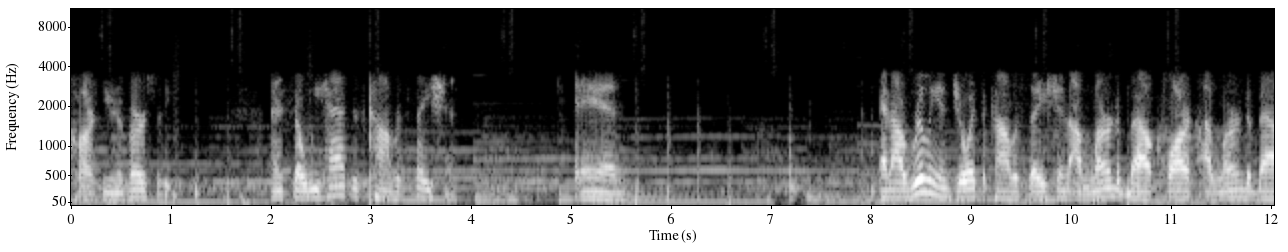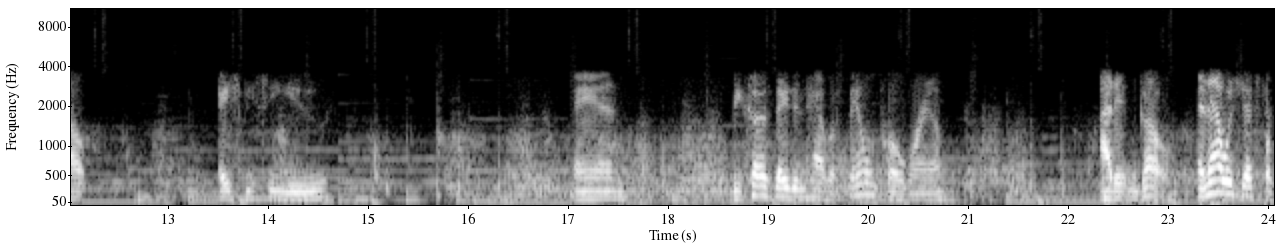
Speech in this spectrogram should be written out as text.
Clark University. And so we had this conversation and and I really enjoyed the conversation. I learned about Clark. I learned about HBCUs. And because they didn't have a film program, I didn't go. And that was just for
